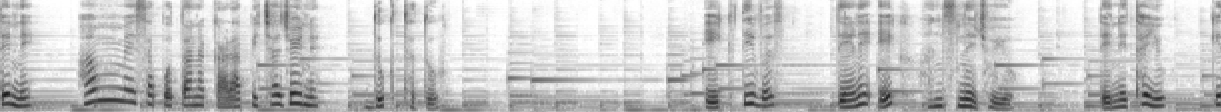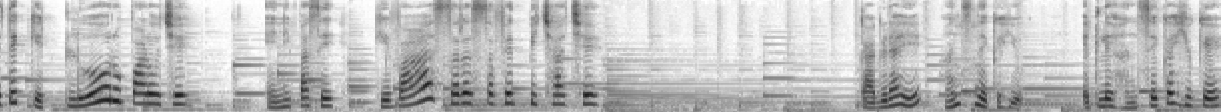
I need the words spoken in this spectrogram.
તેને હંમેશા પોતાના કાળા પીછા જોઈને દુઃખ થતું. એક દિવસ તેણે એક હંસને જોયો. તેને થયું કે તે કેટલો રૂપાળો છે. એની પાસે કેવા સરસ સફેદ પીછા છે. કાગડાએ હંસને કહ્યું. એટલે હંસે કહ્યું કે,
